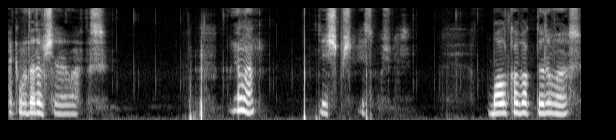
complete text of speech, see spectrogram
Belki burada da bir şeyler vardır. Ne lan? Değişik bir şey. Neyse boşver. Bal kabakları var.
